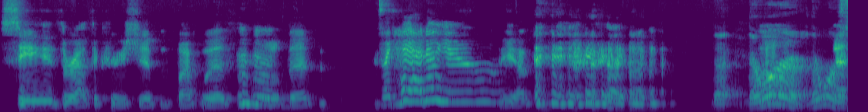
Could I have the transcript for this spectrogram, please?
see throughout the cruise ship and fuck with Mhm. a little bit. It's like, hey, I know you. Yep. That- there Um, were there were a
